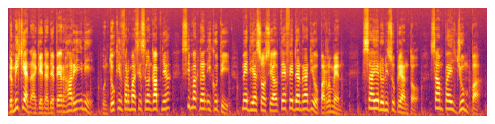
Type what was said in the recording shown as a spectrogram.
Demikian agenda DPR hari ini. Untuk informasi selengkapnya, simak dan ikuti media sosial TV dan radio parlemen. Saya Doni Suprianto. Sampai jumpa.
